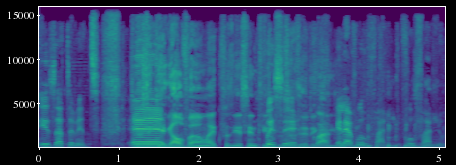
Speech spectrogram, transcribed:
exatamente. Tivesse Eh, aqui a Galvão é que fazia sentido. Pois é, claro. aqui- Se calhar vou levar-lhe, vou levar-lhe. um.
